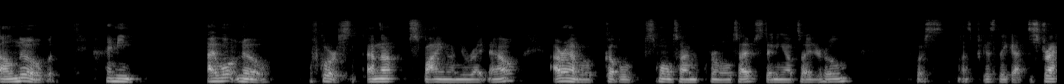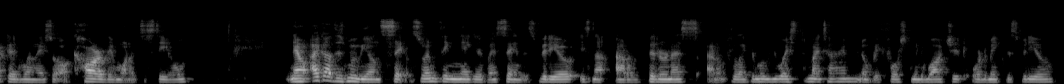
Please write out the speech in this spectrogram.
I'll know, but, I mean, I won't know. Of course, I'm not spying on you right now. I don't have a couple small-time criminal types standing outside your home. Of course, that's because they got distracted when they saw a car they wanted to steal. Now, I got this movie on sale, so anything negative I say in this video is not out of bitterness. I don't feel like the movie wasted my time. Nobody forced me to watch it or to make this video.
